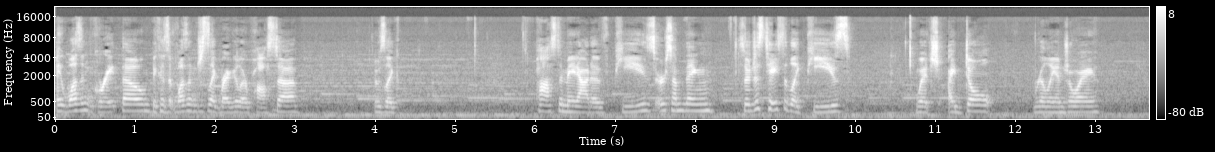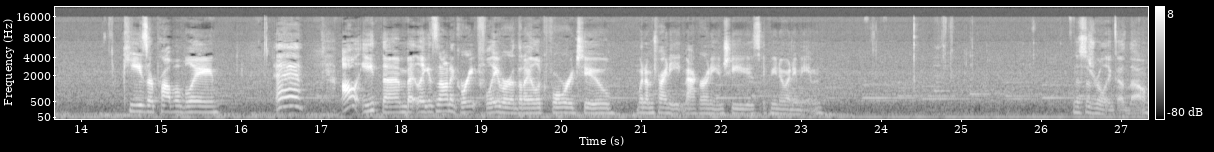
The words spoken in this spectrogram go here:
It wasn't great though because it wasn't just like regular pasta. It was like pasta made out of peas or something. So it just tasted like peas, which I don't really enjoy. Peas are probably, eh, I'll eat them, but like it's not a great flavor that I look forward to when I'm trying to eat macaroni and cheese, if you know what I mean. This is really good though.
